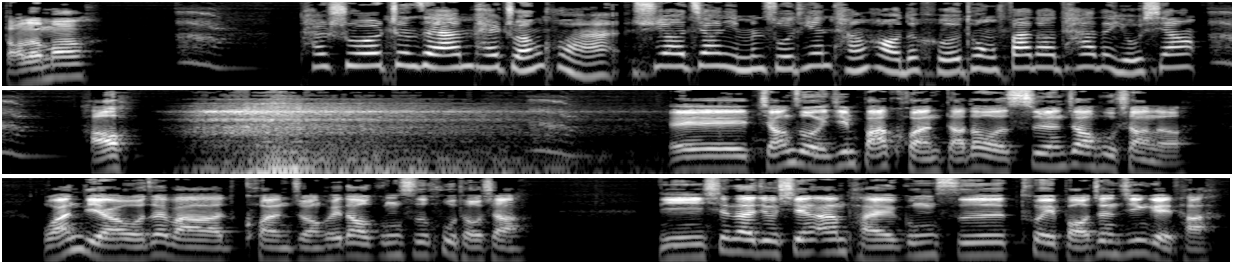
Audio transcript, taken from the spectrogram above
打了吗？他说正在安排转款，需要将你们昨天谈好的合同发到他的邮箱。好。哎，蒋总已经把款打到我私人账户上了，晚点我再把款转回到公司户头上。你现在就先安排公司退保证金给他，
